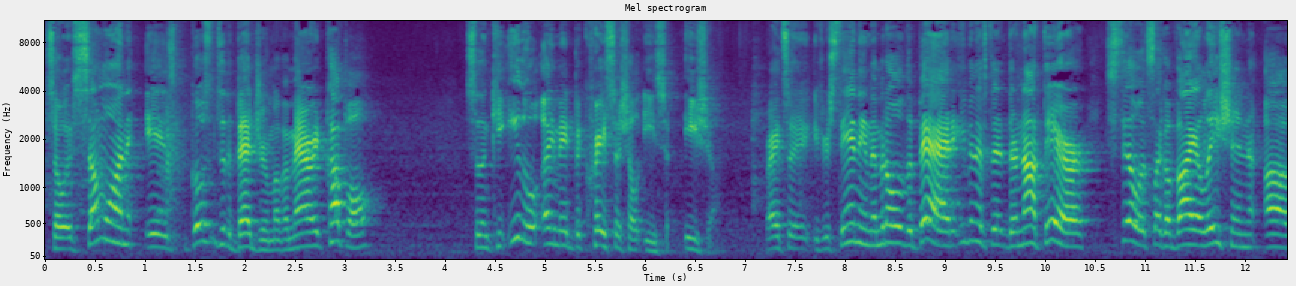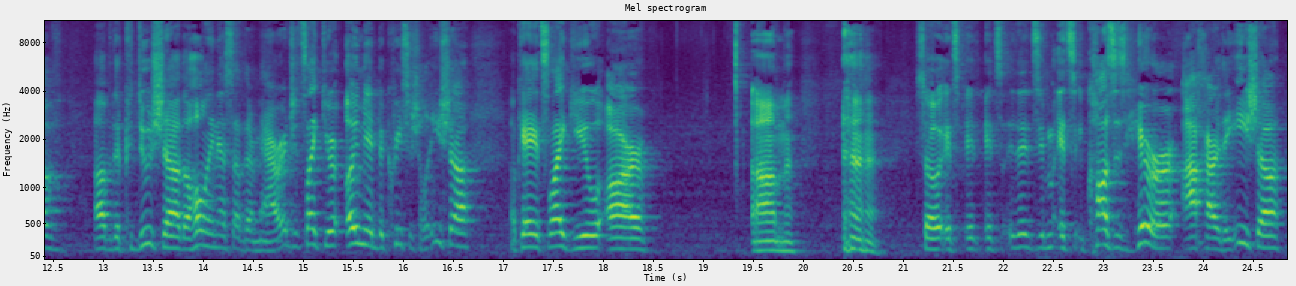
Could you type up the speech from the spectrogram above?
So if someone is goes into the bedroom of a married couple, so then ki'ilu oimed bekresa isha. Right? So if you're standing in the middle of the bed, even if they're, they're not there, still it's like a violation of, of the kedusha, the holiness of their marriage. It's like you're oimed bekresa shal isha, Okay, it's like you are. Um, so it's, it, it's, it's, it causes hirer achar the isha,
